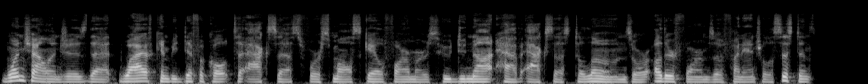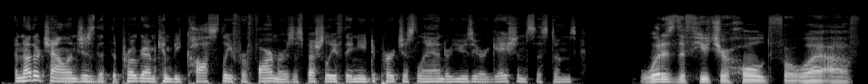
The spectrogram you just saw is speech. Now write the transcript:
One challenge is that Waaf can be difficult to access for small scale farmers who do not have access to loans or other forms of financial assistance. Another challenge is that the program can be costly for farmers, especially if they need to purchase land or use irrigation systems. What does the future hold for Waaf?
